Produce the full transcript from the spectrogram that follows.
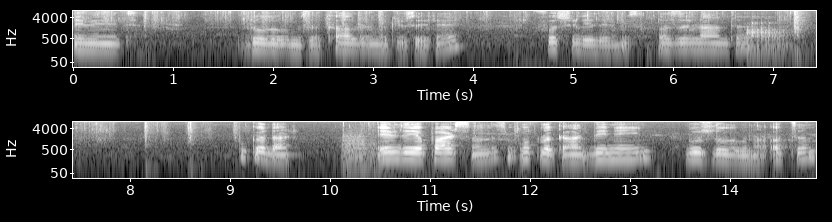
Evet. Dolabımıza kaldırmak üzere fasulyelerimiz hazırlandı. Bu kadar. Evde yaparsanız mutlaka deneyin. Buzdolabına atın.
